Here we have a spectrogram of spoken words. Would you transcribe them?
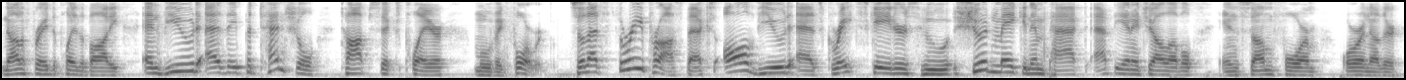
not afraid to play the body, and viewed as a potential top six player moving forward. So that's three prospects, all viewed as great skaters who should make an impact at the NHL level in some form or another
